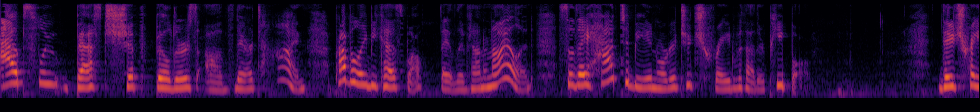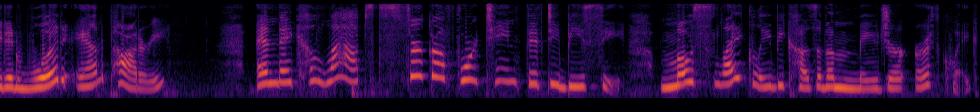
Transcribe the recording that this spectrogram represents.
absolute best shipbuilders of their time, probably because, well, they lived on an island. So they had to be in order to trade with other people. They traded wood and pottery, and they collapsed circa 1450 BC, most likely because of a major earthquake,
